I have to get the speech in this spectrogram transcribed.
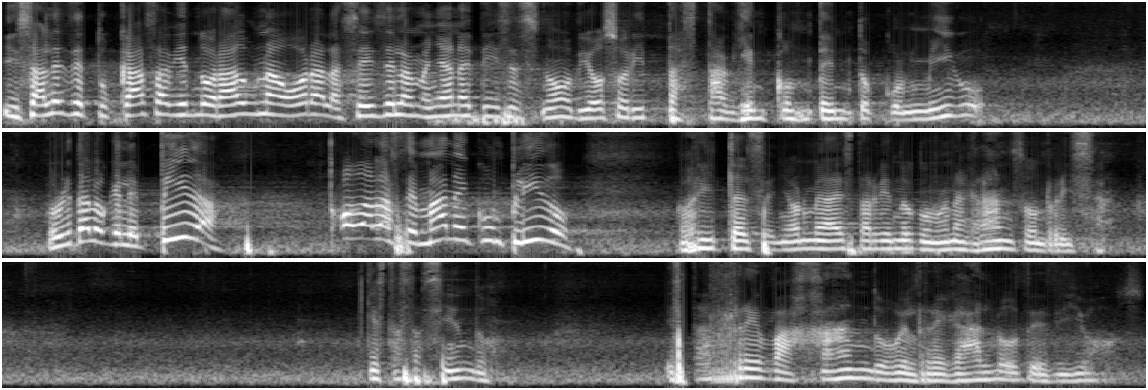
Y sales de tu casa habiendo orado una hora a las 6 de la mañana y dices, no, Dios ahorita está bien contento conmigo. Ahorita lo que le pida, toda la semana he cumplido. Ahorita el Señor me ha de estar viendo con una gran sonrisa. ¿Qué estás haciendo? Estás rebajando el regalo de Dios.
